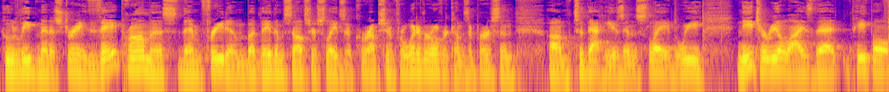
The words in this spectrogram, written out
who lead men astray they promise them freedom but they themselves are slaves of corruption for whatever overcomes a person um, to that he is enslaved we need to realize that people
